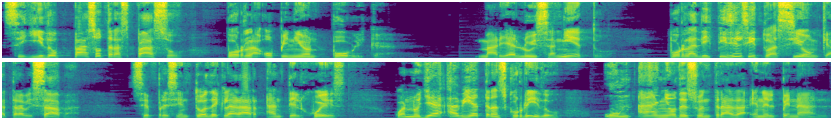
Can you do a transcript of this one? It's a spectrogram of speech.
seguido paso tras paso por la opinión pública. María Luisa Nieto, por la difícil situación que atravesaba, se presentó a declarar ante el juez cuando ya había transcurrido un año de su entrada en el penal.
